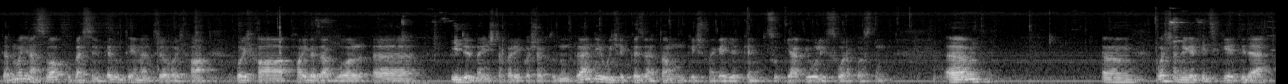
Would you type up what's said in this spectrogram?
Tehát magyarán szóval akkor beszélünk edutainmentről, hogyha, hogyha ha igazából uh, időben is takarékosak tudunk lenni, úgyhogy közben tanulunk is, meg egyébként jól is szórakoztunk. Um, um, bocsánat, még egy picit ide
